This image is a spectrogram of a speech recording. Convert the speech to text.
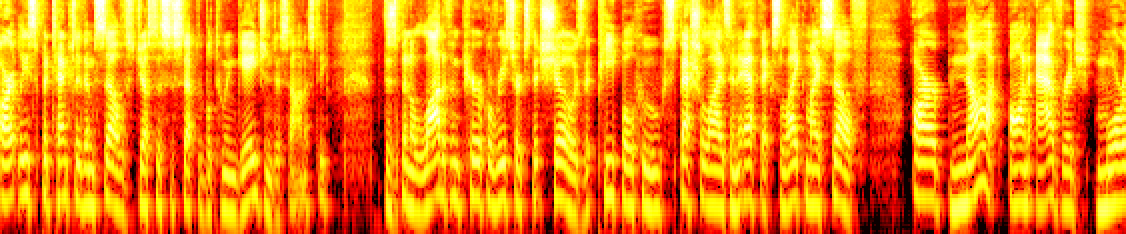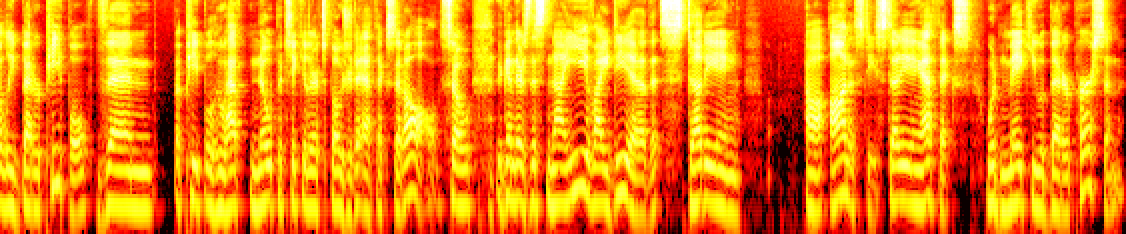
are at least potentially themselves just as susceptible to engage in dishonesty. There's been a lot of empirical research that shows that people who specialize in ethics, like myself, are not on average morally better people than people who have no particular exposure to ethics at all. So again, there's this naive idea that studying uh, honesty, studying ethics would make you a better person.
